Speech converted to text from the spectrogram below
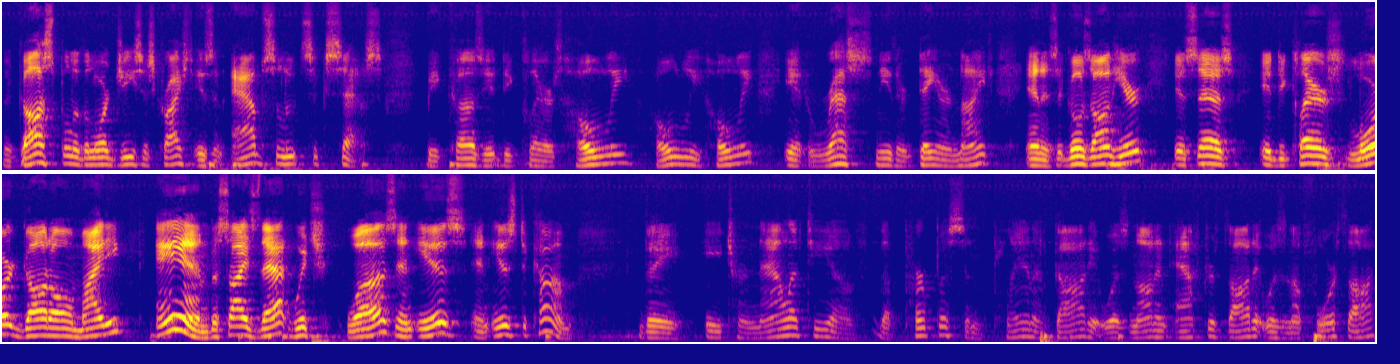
The gospel of the Lord Jesus Christ is an absolute success because it declares holy, holy, holy. It rests neither day or night. And as it goes on here, it says it declares Lord God Almighty, and besides that which was and is and is to come. The eternality of the purpose and plan of God. It was not an afterthought, it was an aforethought,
